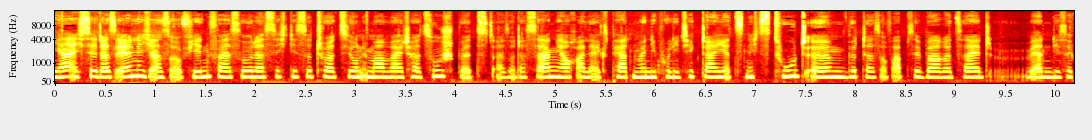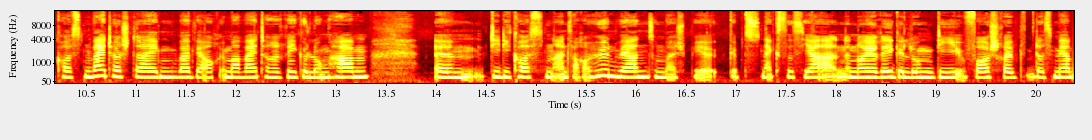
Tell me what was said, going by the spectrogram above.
Ja, ich sehe das ähnlich. Also auf jeden Fall so, dass sich die Situation immer weiter zuspitzt. Also das sagen ja auch alle Experten, wenn die Politik da jetzt nichts tut, ähm, wird das auf absehbare Zeit, werden diese Kosten weiter steigen, weil wir auch immer weitere Regelungen haben, ähm, die die Kosten einfach erhöhen werden. Zum Beispiel gibt es nächstes Jahr eine neue Regelung, die vorschreibt, dass mehr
